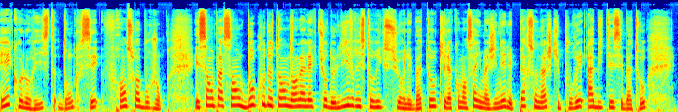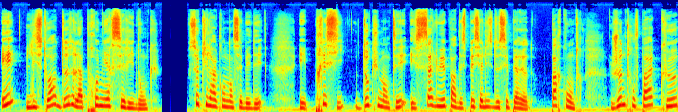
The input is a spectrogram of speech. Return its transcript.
et coloriste, donc c'est François Bourgeon. Et c'est en passant beaucoup de temps dans la lecture de livres historiques sur les bateaux qu'il a commencé à imaginer les personnages qui pourraient habiter ces bateaux et l'histoire de la première série donc. Ce qu'il raconte dans ses BD est précis, documenté et salué par des spécialistes de ces périodes. Par contre, je ne trouve pas que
